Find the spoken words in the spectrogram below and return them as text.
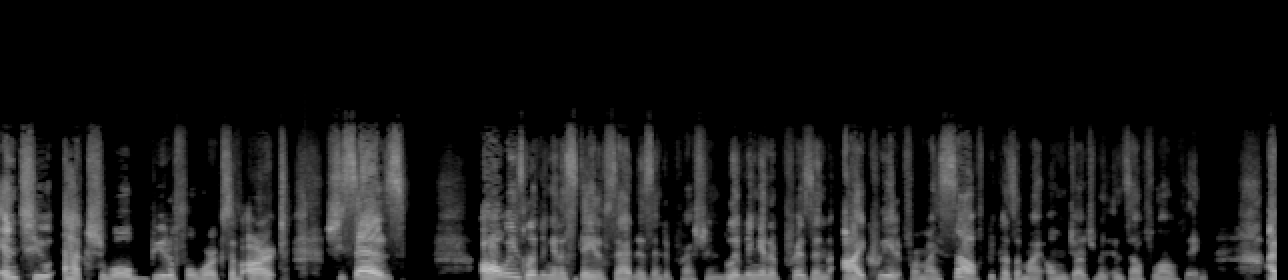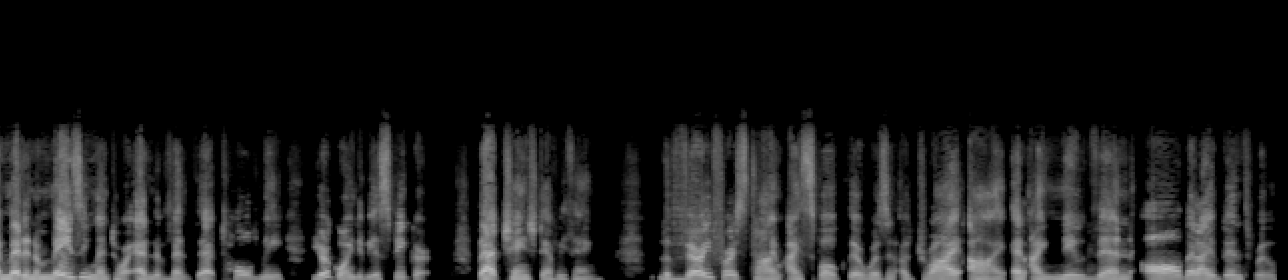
into actual beautiful works of art. She says, always living in a state of sadness and depression, living in a prison I created for myself because of my own judgment and self loathing. I met an amazing mentor at an event that told me, You're going to be a speaker. That changed everything. The very first time I spoke, there was a dry eye, and I knew then all that I had been through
